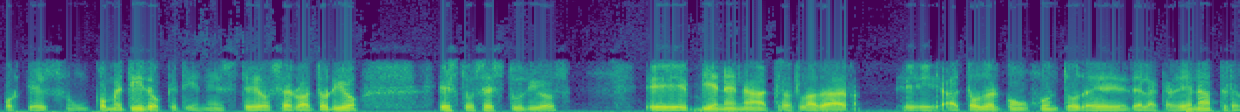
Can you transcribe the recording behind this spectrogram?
porque es un cometido que tiene este observatorio. Estos estudios eh, vienen a trasladar eh, a todo el conjunto de, la cadena pero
